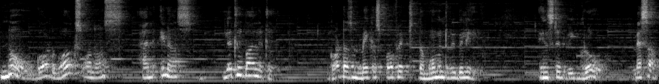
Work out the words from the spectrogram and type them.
No, God works on us and in us little by little. God doesn't make us perfect the moment we believe. Instead, we grow, mess up,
